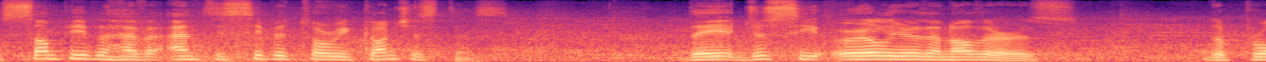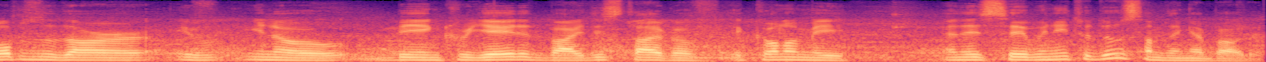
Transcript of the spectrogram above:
some people have anticipatory consciousness. They just see earlier than others the problems that are you know being created by this type of economy and they say we need to do something about it.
